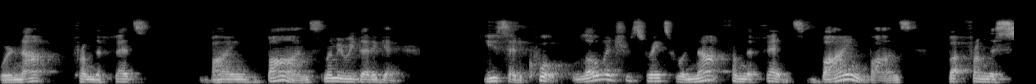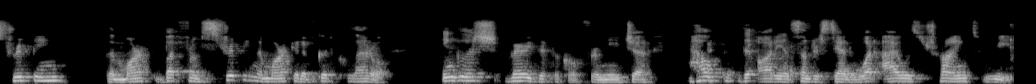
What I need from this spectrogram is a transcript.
were not from the Fed's buying bonds. Let me read that again you said, quote, low interest rates were not from the Fed's buying bonds, but from the stripping the mark, but from stripping the market of good collateral. English, very difficult for me, Jeff. Help the audience understand what I was trying to read.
